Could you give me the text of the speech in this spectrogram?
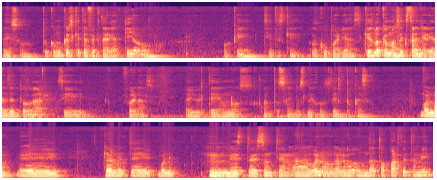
eso? ¿Tú cómo crees que te afectaría a ti o, o qué? ¿Sientes que ocuparías? ¿Qué es lo que más extrañarías de tu hogar si fueras a vivirte unos cuantos años lejos de tu casa? Bueno, eh, realmente, bueno, esto es un tema, bueno, algo, un dato aparte también,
